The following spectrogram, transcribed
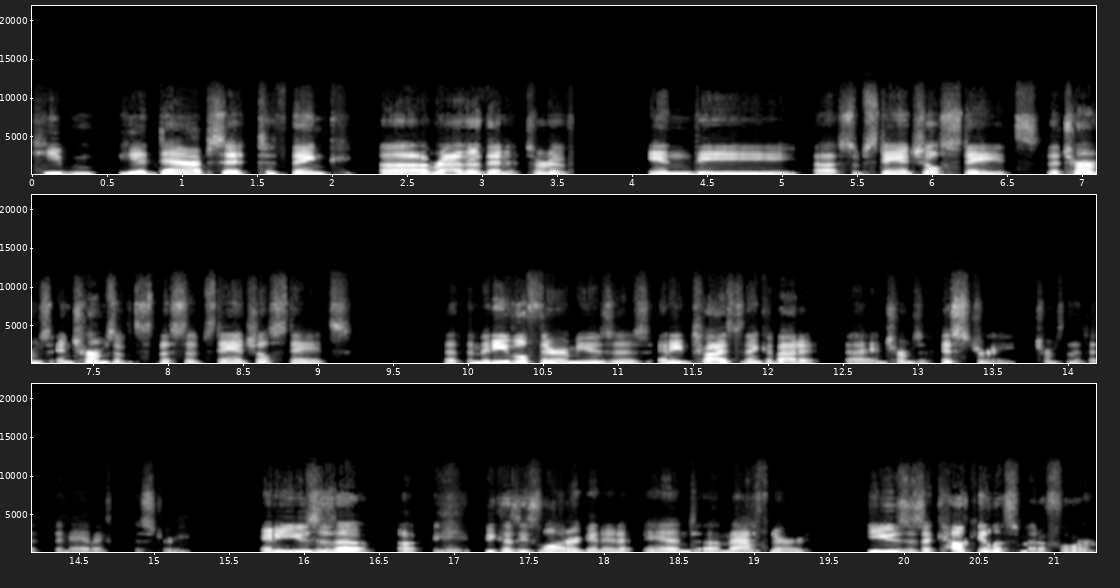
he he adapts it to think uh, rather than sort of in the uh, substantial states, the terms in terms of the substantial states that the medieval theorem uses, and he tries to think about it uh, in terms of history, in terms of the d- dynamics of history. And he uses a, a because he's Lonergan and, and a math nerd, he uses a calculus metaphor,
